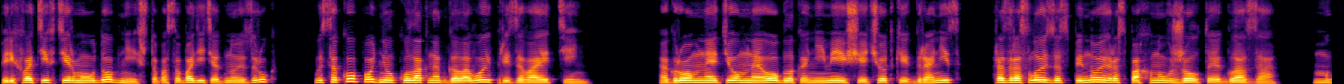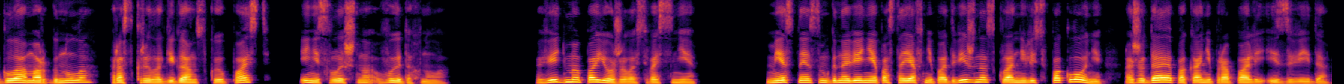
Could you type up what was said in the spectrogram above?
Перехватив терму удобней, чтобы освободить одну из рук, высоко поднял кулак над головой, призывая тень. Огромное темное облако, не имеющее четких границ, разрослось за спиной, распахнув желтые глаза. Мгла моргнула, раскрыла гигантскую пасть и неслышно выдохнула. Ведьма поежилась во сне. Местные с мгновения постояв неподвижно, склонились в поклоне, ожидая, пока не пропали из вида.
